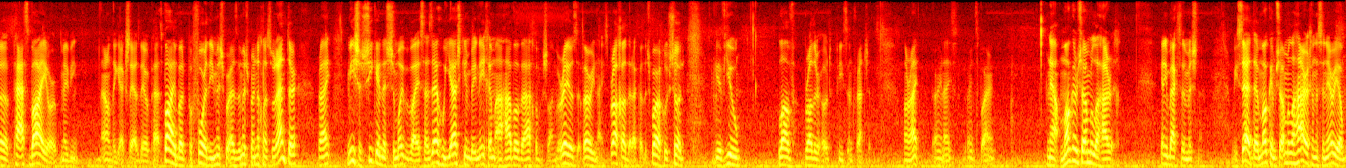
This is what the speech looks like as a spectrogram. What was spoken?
uh, pass by, or maybe I don't think actually as they would pass by, but before the mishmar, as the mishmar Nechnas would enter, right? Misha shiken shemoy b'bayis hazehu yashkin beinechem ahava ve'achva v'shalim v'reus. A very nice bracha that Hakadosh Baruch Hu should give you love, brotherhood, peace, and friendship. All right, very nice, very inspiring. Now, Mokim Shamru Laharich. Getting back to the Mishnah, we said that Mokim Shamru Laharich in a scenario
